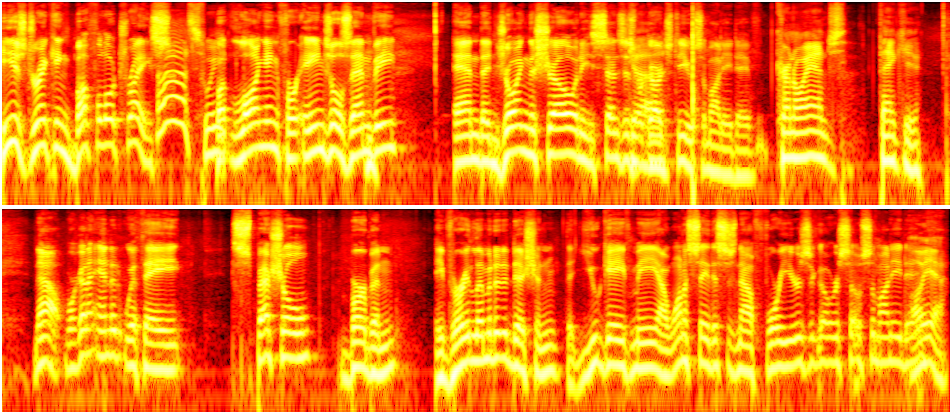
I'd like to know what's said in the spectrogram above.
he is drinking Buffalo Trace, Ah, sweet. but longing for Angel's envy and enjoying the show. And he sends his Good. regards to you, Sommelier Dave. Colonel Ange, thank you. Now we're going to end it with a special bourbon, a very limited edition that you gave me. I want to say this is now four years ago or so, Sommelier Dave. Oh, yeah.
